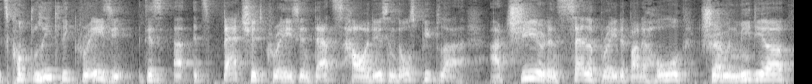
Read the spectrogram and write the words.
It's completely crazy. It is uh, it's batshit crazy, and that's how it is. And those people are, are cheered and celebrated by the whole German media.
